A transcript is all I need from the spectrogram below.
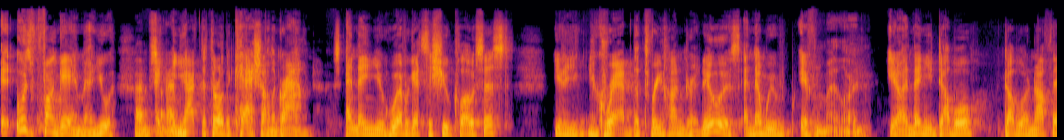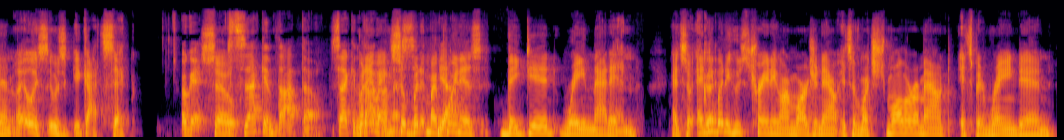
it was a fun game, man. You I'm I'm- you have to throw the cash on the ground, and then you whoever gets the shoe closest, you know, you, you grab the three hundred. It was, and then we if oh, My lord. you know, and then you double double or nothing. It was it was it got sick. Okay. So- second thought though. Second But thought. anyway, so but my Yeah. point is they did rein that in. And so anybody who's trading on margin now, it's a much smaller amount. It's been reined in,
